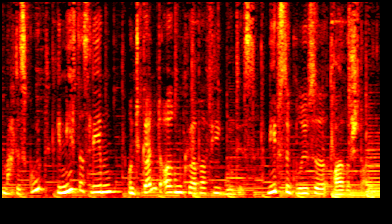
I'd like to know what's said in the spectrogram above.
macht es gut, genießt das Leben und gönnt eurem Körper viel Gutes. Liebste Grüße, eure Steuer.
